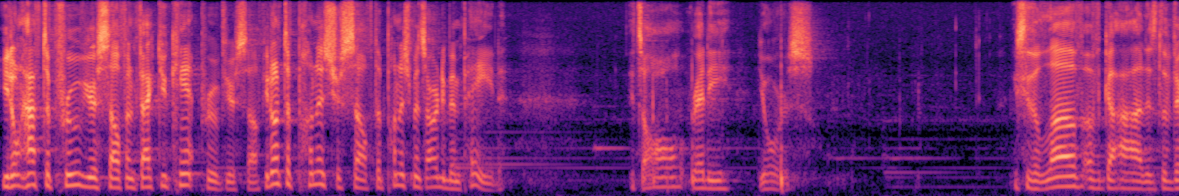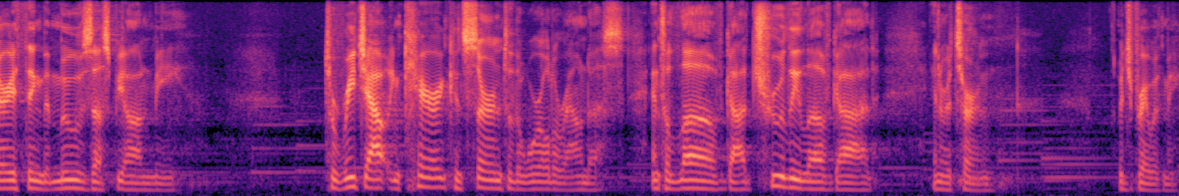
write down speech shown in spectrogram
You don't have to prove yourself. In fact, you can't prove yourself. You don't have to punish yourself. The punishment's already been paid. It's already yours. You see, the love of God is the very thing that moves us beyond me to reach out and care and concern to the world around us and to love God, truly love God in return. Would you pray with me?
